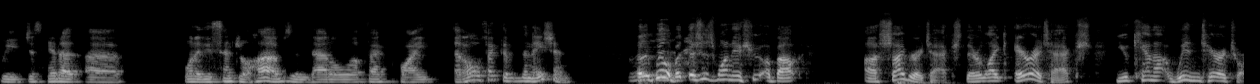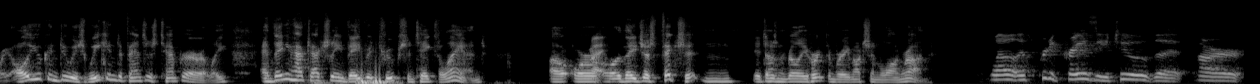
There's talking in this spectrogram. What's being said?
We just hit a, a one of these central hubs, and that'll affect quite that'll affect the, the nation. Well, it will, but this is one issue about uh, cyber attacks. They're like air attacks. You cannot win territory. All you can do is weaken defenses temporarily, and then you have to actually invade with troops and take the land, uh, or Right. or they just fix it, and it doesn't really hurt them very much in the long run. Well, it's pretty crazy too that our,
